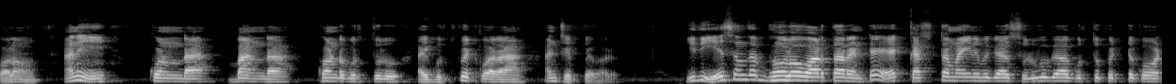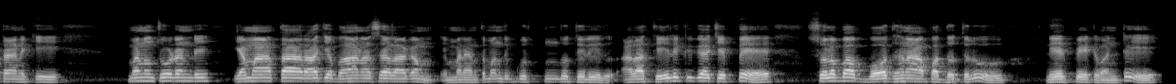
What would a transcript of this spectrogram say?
పొలం అని కొండ బండ కొండ గుర్తులు అవి గుర్తుపెట్టుకోరా అని చెప్పేవాడు. ఇది ఏ సందర్భంలో వాడతారంటే కష్టమైనవిగా సులువుగా గుర్తుపెట్టుకోవటానికి. మనం చూడండి యమాత రాజబానసలాగం మన ఎంతమందికి గుర్తుందో తెలియదు. అలా తేలికగా చెప్పే సులభ బోధనా పద్ధతులు నేర్పేటువంటి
